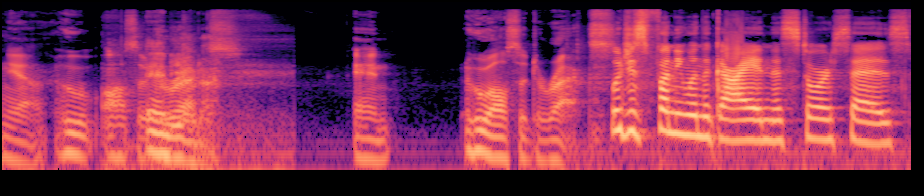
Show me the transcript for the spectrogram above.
yeah who also And directs and who also directs Which is funny when the guy in the store says,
